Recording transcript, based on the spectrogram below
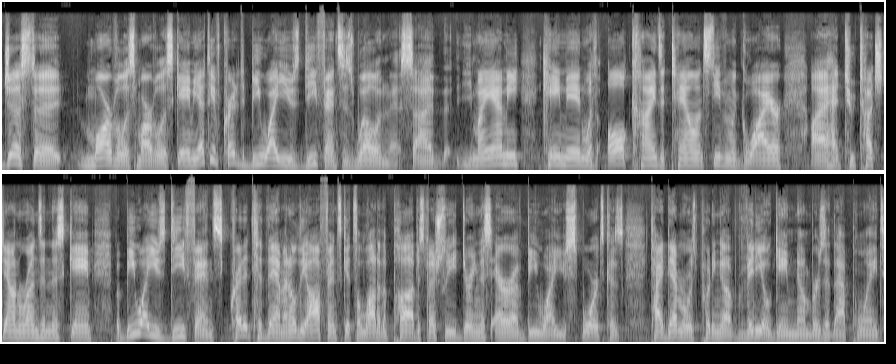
just a marvelous, marvelous game. You have to give credit to BYU's defense as well in this. Uh, Miami came in with all kinds of talent. Stephen McGuire uh, had two touchdown runs in this game, but BYU's defense, credit to them. I know the offense gets a lot of the pub, especially during this era of BYU sports, because Ty Detmer was putting up video game numbers at that point.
